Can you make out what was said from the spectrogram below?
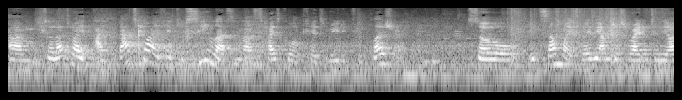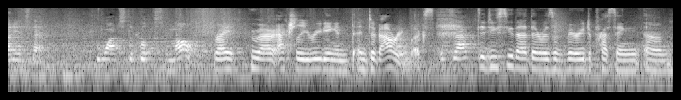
Um, so that's why I that's why I think you see less and less high school kids reading for pleasure. So in some ways, maybe I'm just writing to the audience that who wants the books the most. Right, who are actually reading and, and devouring books. Exactly. Did you see that there was a very depressing um,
